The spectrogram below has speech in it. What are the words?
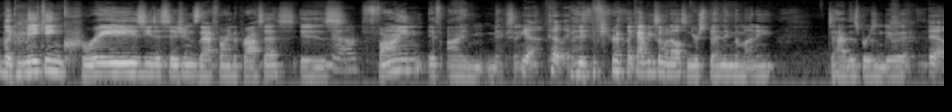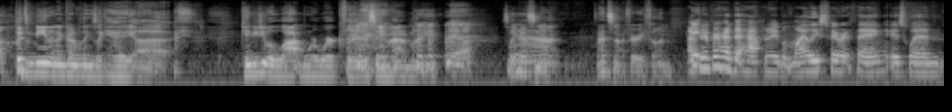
like making crazy decisions that far in the process is Yeah. fine if I'm mixing. Yeah, totally. But if you're like having someone else and you're spending the money to have this person do it, Yeah. puts me in an uncomfortable thing. It's like, hey, uh, can you do a lot more work for the same amount of money? Yeah. It's like that's not that's not very fun. I've It- never had that happen to me, but my least favorite thing is when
